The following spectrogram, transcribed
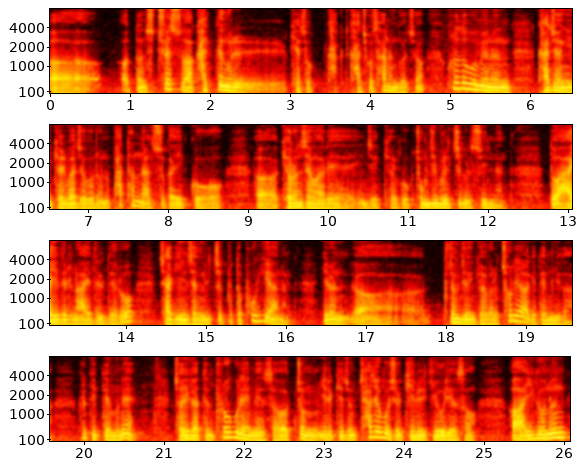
어, 어떤 스트레스와 갈등을 계속 가, 가지고 사는 거죠. 그러다 보면은 가정이 결과적으로는 파탄 날 수가 있고 어, 결혼 생활에 이제 결국 종지부를 찍을 수 있는 또 아이들은 아이들대로 자기 인생을 일찍부터 포기하는 이런 어, 부정적인 결과를 초래하게 됩니다. 그렇기 때문에 저희 같은 프로그램에서 좀 이렇게 좀 찾아보시고 귀를 기울여서 아 이거는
